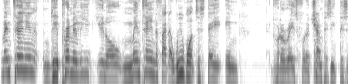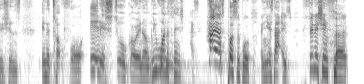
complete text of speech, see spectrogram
maintaining the Premier League, you know, maintaining the fact that we want to stay in for the race for the Champions League positions in the top four. It is still going on. We want to finish as high as possible. And yes, that is finishing third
